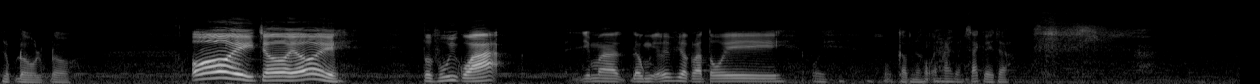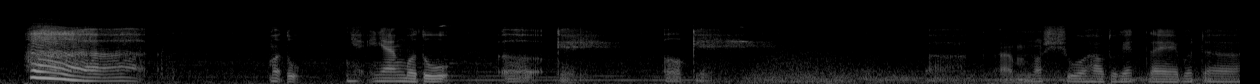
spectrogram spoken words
Lục đồ lục đồ. Ôi, trời ơi. Tôi vui quá. Nhưng mà đồng nghĩa với việc là tôi Ôi, cầm được mỗi hai quyển sách về mở tủ nhẹ nhàng mở tủ. Ờ, ok ok. Uh, I'm not sure how to get there but uh,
